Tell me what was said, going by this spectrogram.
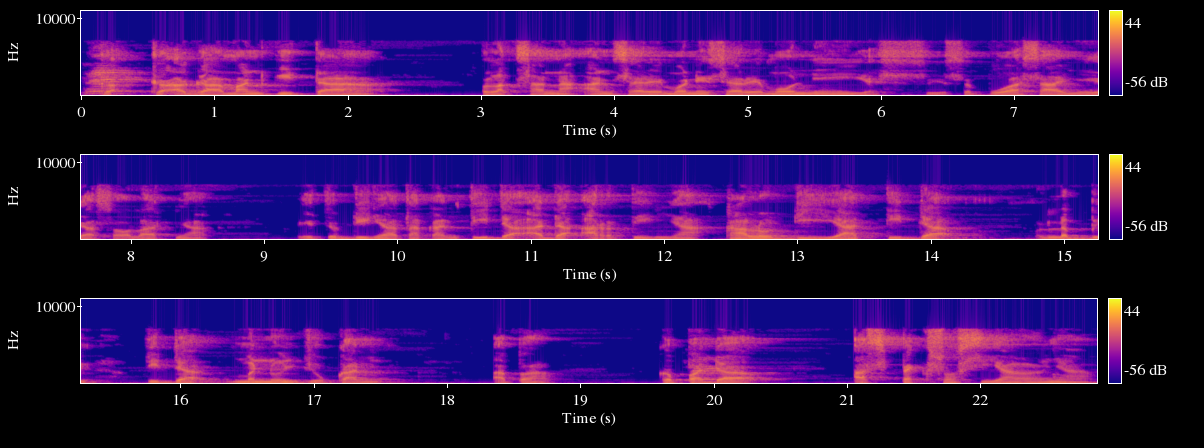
ke keagamaan kita pelaksanaan seremoni-seremoni ya sepuasanya ya sholatnya itu dinyatakan tidak ada artinya kalau dia tidak lebih tidak menunjukkan apa kepada aspek sosialnya.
